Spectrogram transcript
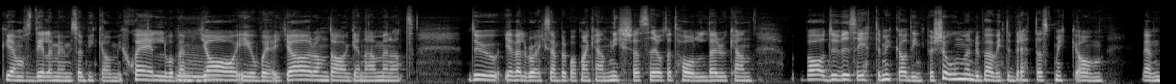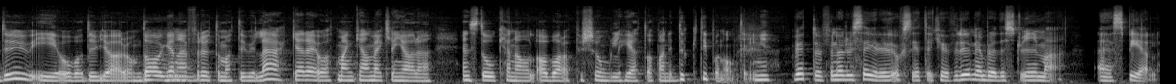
Gud, jag måste dela med mig så mycket av mig själv och vem jag är och vad jag gör om dagarna. Men att du är väldigt bra exempel på att man kan nischa sig åt ett håll där du kan vara, du visar jättemycket av din person men du behöver inte berätta så mycket om vem du är och vad du gör om dagarna förutom att du är läkare och att man kan verkligen göra en stor kanal av bara personlighet och att man är duktig på någonting. Vet du, för när du säger det, det är också jättekul. För du när jag började streama eh, spel.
